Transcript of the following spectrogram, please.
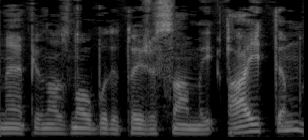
Мепі у нас знову буде той же самий item.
